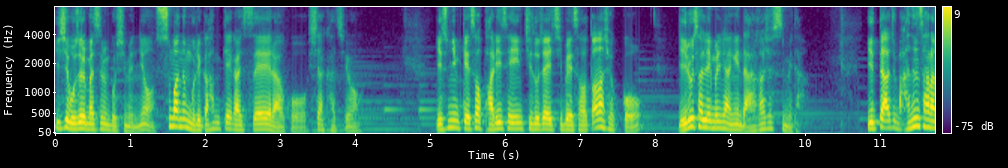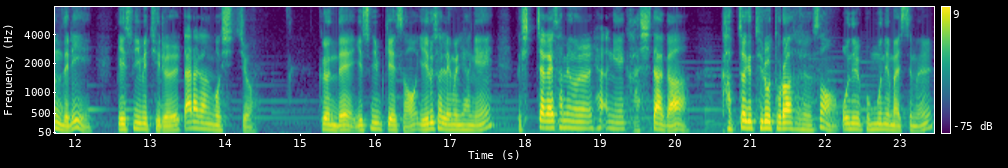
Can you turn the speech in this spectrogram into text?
25절 말씀을 보시면요. 수많은 무리가 함께 갈세라고 시작하지요. 예수님께서 바리새인 지도자의 집에서 떠나셨고 예루살렘을 향해 나아가셨습니다. 이때 아주 많은 사람들이 예수님의 뒤를 따라간 것이죠. 그런데 예수님께서 예루살렘을 향해 그 십자가의 사명을 향해 가시다가 갑자기 뒤로 돌아서셔서 오늘 본문의 말씀을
